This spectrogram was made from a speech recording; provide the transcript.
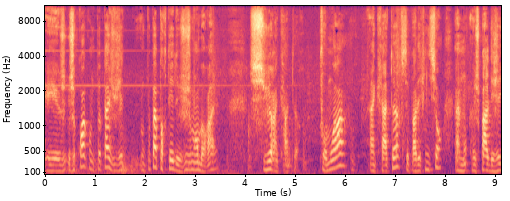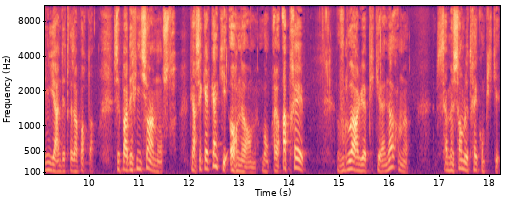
Et je crois qu'on ne peut pas juger, on ne peut pas porter de jugement moral sur un créateur. Pour moi, un créateur, c'est par définition, un, je parle des génies, un des très importants, c'est par définition un monstre. C'est quelqu'un qui est hors norme. Bon, alors après, vouloir lui appliquer la norme, ça me semble très compliqué.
